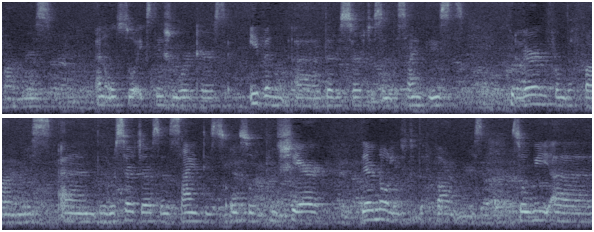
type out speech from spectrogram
farmers and also extension workers, even uh, the researchers and the scientists could learn from the farmers and the researchers and scientists also can share their knowledge to the farmers. So we uh,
